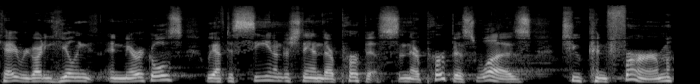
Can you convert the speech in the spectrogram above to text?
Okay, regarding healings and miracles, we have to see and understand their purpose. And their purpose was to confirm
